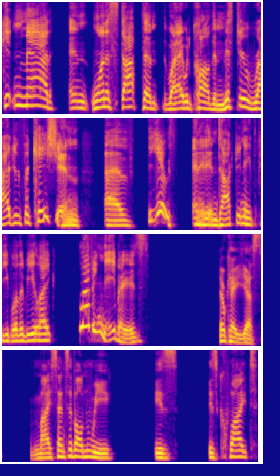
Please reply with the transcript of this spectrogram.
getting mad and want to stop the what I would call the Mr. Rogerification of the youth. And it indoctrinates people to be like loving neighbors. Okay, yes, my sense of ennui is is quite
